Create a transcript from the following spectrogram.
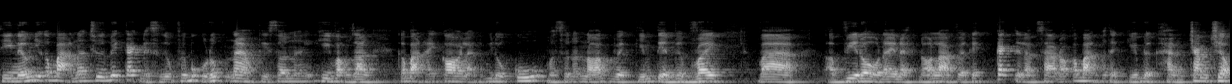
thì nếu như các bạn chưa biết cách để sử dụng Facebook group nào thì Sơn hy vọng rằng các bạn hãy coi lại cái video cũ mà Sơn đã nói về kiếm tiền với Vay và ở video ở đây này, đó là về cái cách để làm sao đó các bạn có thể kiếm được hàng trăm triệu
